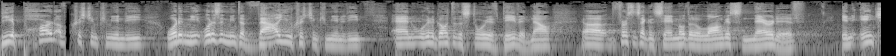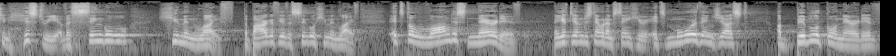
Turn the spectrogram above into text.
be a part of Christian community? What, it mean, what does it mean to value Christian community? And we're going to go into the story of David. Now, uh, First and Second Samuel, they're the longest narrative in ancient history of a single human life, the biography of a single human life. It's the longest narrative now, you have to understand what I'm saying here. It's more than just a biblical narrative.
